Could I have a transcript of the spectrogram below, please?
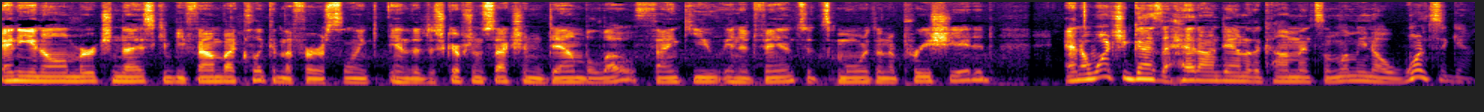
Any and all merchandise can be found by clicking the first link in the description section down below. Thank you in advance, it's more than appreciated. And I want you guys to head on down to the comments and let me know once again.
